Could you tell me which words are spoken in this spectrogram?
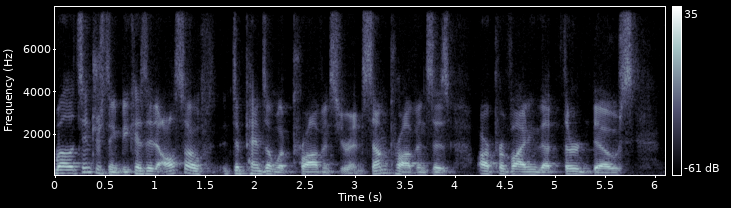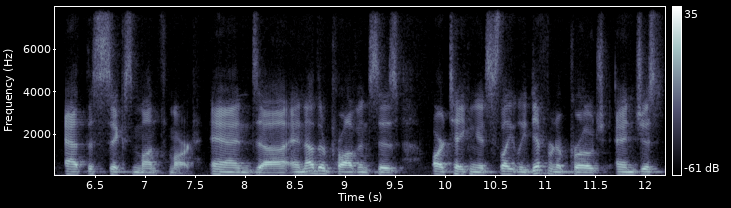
Well, it's interesting because it also depends on what province you're in. Some provinces are providing that third dose at the six month mark. And, uh, and other provinces are taking a slightly different approach and just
